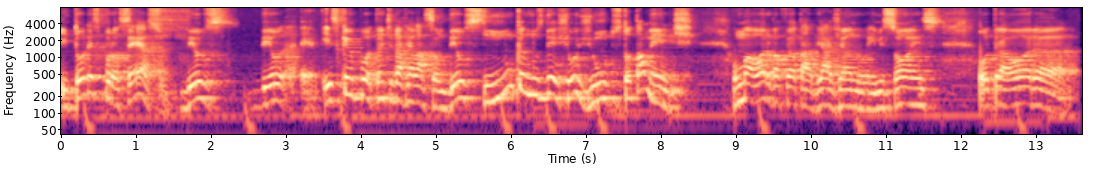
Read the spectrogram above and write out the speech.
em todo esse processo, Deus. Deus é, isso que é importante da relação. Deus nunca nos deixou juntos totalmente. Uma hora o Rafael estava viajando em missões, outra hora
